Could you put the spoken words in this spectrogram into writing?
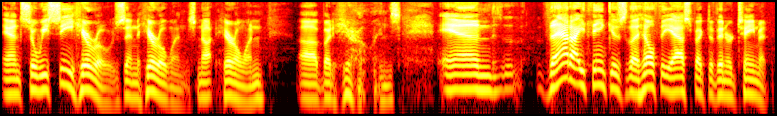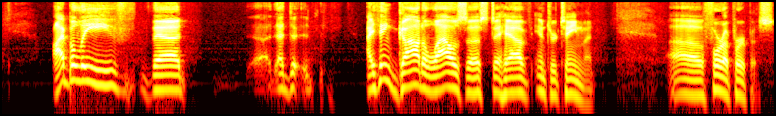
And so we see heroes and heroines, not heroine, uh, but heroines. And that, I think, is the healthy aspect of entertainment. I believe that, uh, I think God allows us to have entertainment uh, for a purpose.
